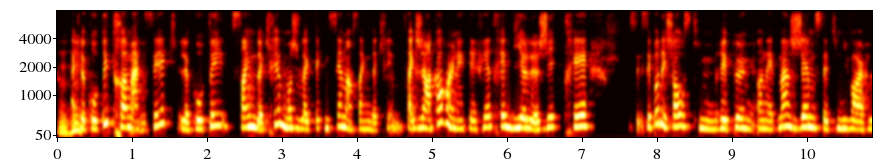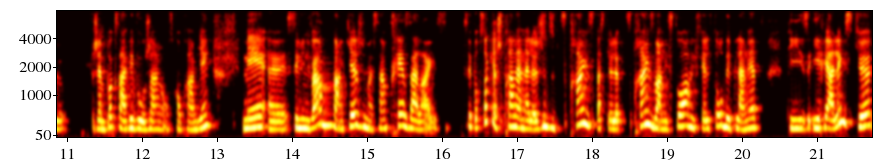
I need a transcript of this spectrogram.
Mhm. Avec le côté traumatique, le côté scène de crime, moi, je voulais être technicienne en scène de crime. Fait que j'ai encore un intérêt très biologique, très. C'est pas des choses qui me répugnent. Honnêtement, j'aime cet univers-là. J'aime pas que ça arrive aux gens, on se comprend bien, mais euh, c'est l'univers dans lequel je me sens très à l'aise. C'est pour ça que je prends l'analogie du petit prince, parce que le petit prince, dans l'histoire, il fait le tour des planètes, puis il réalise que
